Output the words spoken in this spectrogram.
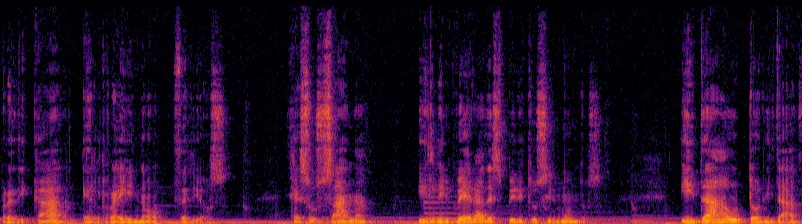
predicar el reino de Dios. Jesús sana y libera de espíritus inmundos y da autoridad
